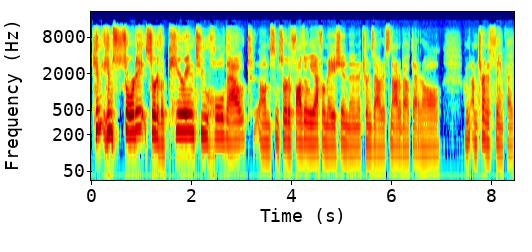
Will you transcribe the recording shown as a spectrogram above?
him him sort of sort of appearing to hold out um some sort of fatherly affirmation and it turns out it's not about that at all i'm, I'm trying to think i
